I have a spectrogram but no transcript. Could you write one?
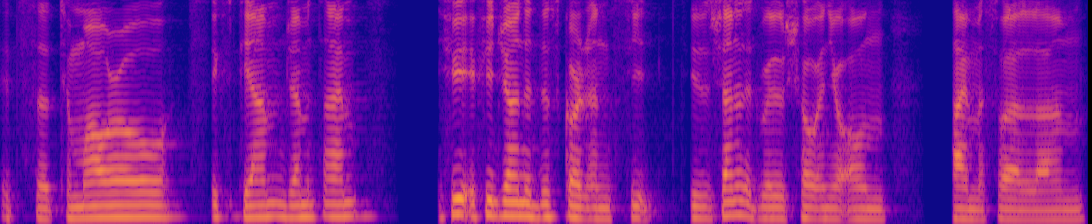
It's uh, tomorrow 6 p.m. German time. If you if you join the Discord and see see the channel, it will show in your own time as well. Um,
